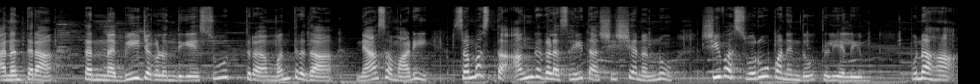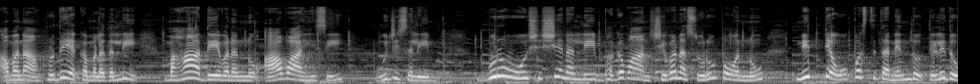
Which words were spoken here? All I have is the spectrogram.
ಅನಂತರ ತನ್ನ ಬೀಜಗಳೊಂದಿಗೆ ಸೂತ್ರ ಮಂತ್ರದ ನ್ಯಾಸ ಮಾಡಿ ಸಮಸ್ತ ಅಂಗಗಳ ಸಹಿತ ಶಿಷ್ಯನನ್ನು ಶಿವ ಸ್ವರೂಪನೆಂದು ತಿಳಿಯಲಿ. ಪುನಃ ಅವನ ಹೃದಯ ಕಮಲದಲ್ಲಿ ಮಹಾದೇವನನ್ನು ಆವಾಹಿಸಿ ಪೂಜಿಸಲಿ. ಗುರುವು ಶಿಷ್ಯನಲ್ಲಿ ಭಗವಾನ್ ಶಿವನ ಸ್ವರೂಪವನ್ನು ನಿತ್ಯ ಉಪಸ್ಥಿತನೆಂದು ತಿಳಿದು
